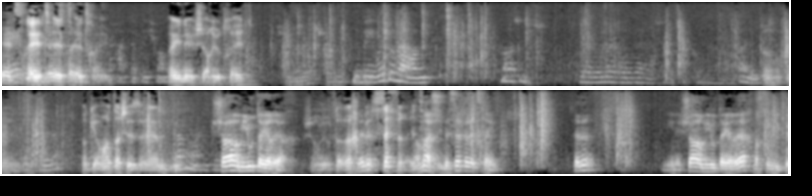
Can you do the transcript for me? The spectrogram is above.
עץ חיים? עץ חיים. אה. הנה, שער י"ח. זה בעברית או בערבית? מה רשום? אה, אה, אוקיי, אמרת שזה. שער מיעוט הירח, שער י"ח בסדר? בספר עץ ממש, חיים. בספר עץ חיים. בסדר? הנה, שער מיעוט הירח, מתחיל מפה.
